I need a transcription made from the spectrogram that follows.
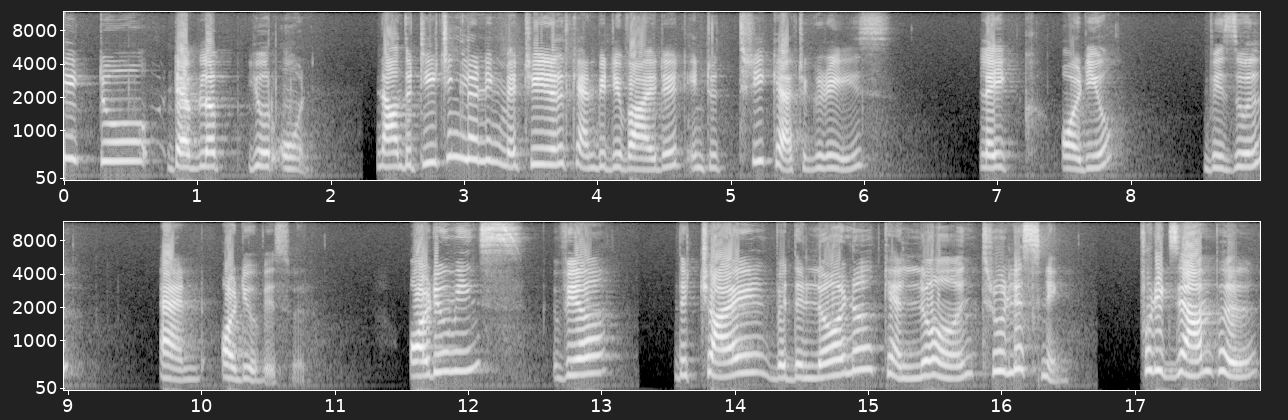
need to develop your own. Now, the teaching learning material can be divided into three categories like audio, visual and audio visual. Audio means where the child, where the learner can learn through listening. For example,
